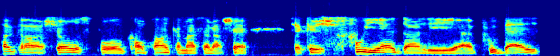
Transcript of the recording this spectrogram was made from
pas grand-chose pour comprendre comment ça marchait. Fait que je fouillais dans les euh, poubelles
